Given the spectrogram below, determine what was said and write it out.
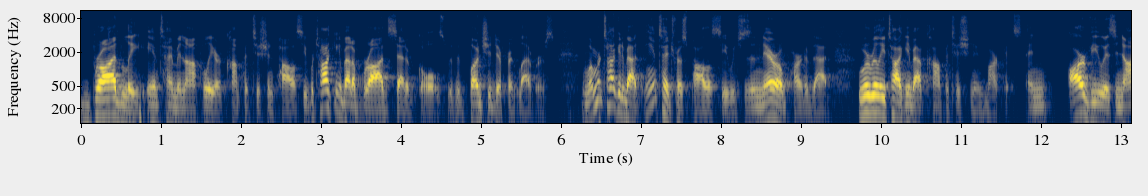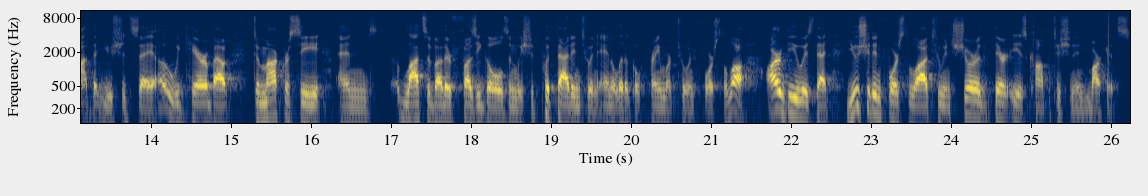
broadly anti monopoly or competition policy, we're talking about a broad set of goals with a bunch of different levers. And when we're talking about antitrust policy, which is a narrow part of that, we're really talking about competition in markets. And our view is not that you should say, oh, we care about democracy and lots of other fuzzy goals, and we should put that into an analytical framework to enforce the law. Our view is that you should enforce the law to ensure that there is competition in markets,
